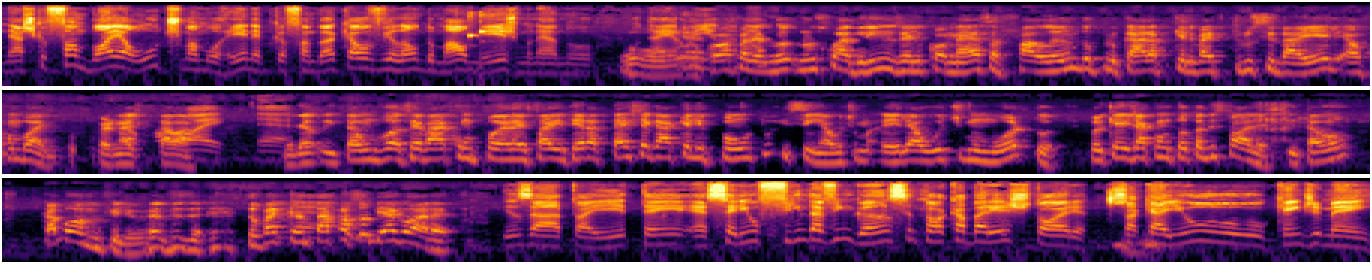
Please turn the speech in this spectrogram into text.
né, Acho que o fanboy é o último a morrer, né? Porque o fanboy é que é o vilão do mal mesmo, né? No, o, heroína. Eu falei, né? nos quadrinhos ele começa falando pro cara porque ele vai trucidar ele, é o fanboy, o Fernandes é que tá lá. É. Entendeu? Então você vai acompanhando a história inteira até chegar aquele ponto, e sim, a última, ele é o último morto, porque ele já contou toda a história. Então, acabou, meu filho. Tu vai cantar é. pra subir agora. Exato, aí tem. É, seria o fim da vingança, então acabaria a história. Só que aí o Candyman,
